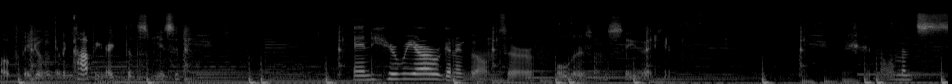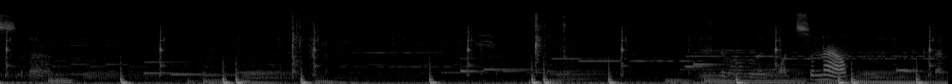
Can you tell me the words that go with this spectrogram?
Hopefully they don't get a copyright for this music. And here we are, we're gonna go into our folders and save it here. Elements. Now, clever.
